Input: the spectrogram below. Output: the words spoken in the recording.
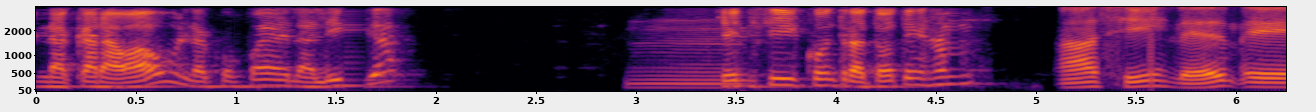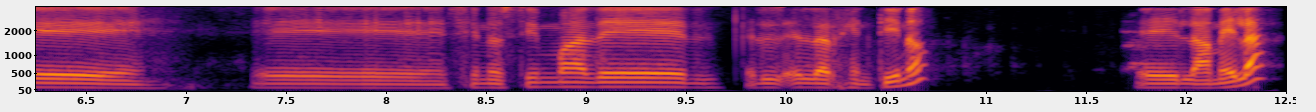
En la Carabao, en la Copa de la Liga. Mm. Chelsea contra Tottenham. Ah, sí, eh, eh, si no estoy mal, el, el, argentino, eh, la Mela.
